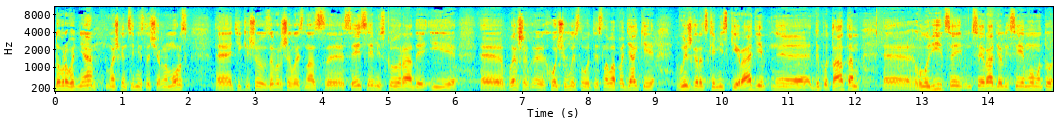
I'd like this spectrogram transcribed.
Доброго дня, мешканці міста Чорноморськ. Е, Тільки що завершилась нас е, сесія міської ради, і е, вперше е, хочу висловити слова подяки Вишгородській міській раді, депутатам, голові цієї ради Олексію Момонту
